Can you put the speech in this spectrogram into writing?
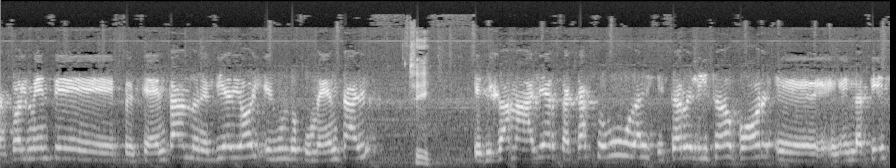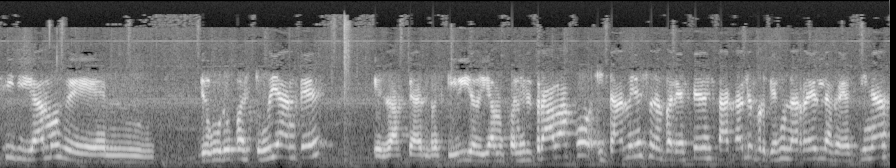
actualmente presentando en el día de hoy es un documental Sí. Que se llama Alerta Caso Budas y que está realizado por, eh, en la tesis, digamos, de, mm, de un grupo de estudiantes que ya se han recibido, digamos, con el trabajo. Y también eso me parece destacable porque es una red de las vecinas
